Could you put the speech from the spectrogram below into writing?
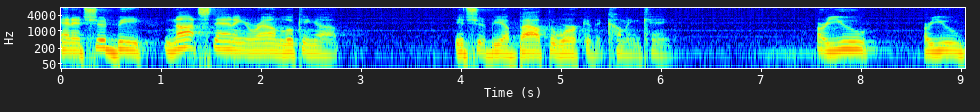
And it should be not standing around looking up, it should be about the work of the coming king. Are you, are you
